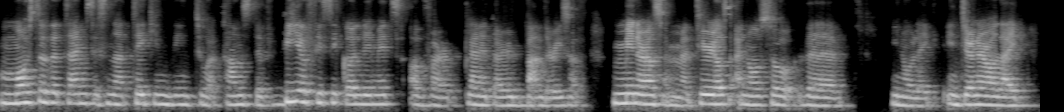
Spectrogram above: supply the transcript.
most of the times is not taking into account the biophysical limits of our planetary boundaries of minerals and materials, and also the, you know, like in general, like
